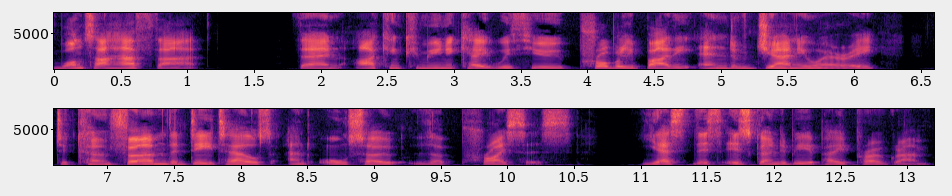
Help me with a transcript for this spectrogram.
Once I have that, then I can communicate with you probably by the end of January to confirm the details and also the prices. Yes, this is going to be a paid program.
